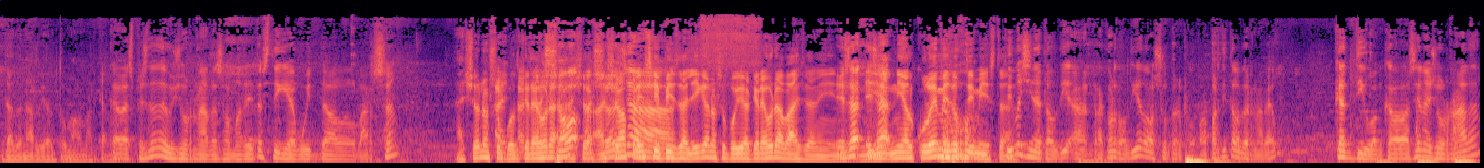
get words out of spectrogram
de donar-li el tom al marcador. Que després de 10 jornades el Madrid estigui a 8 del Barça, Això no s'ho pot creure, això- això, això, això això, a ja- principis de Lliga no s'ho podia creure, vaja, ni, És a- ni, és a- ni el culer més No, optimista. Tu imagina't el dia, eh, recorda el dia de la Supercopa, el partit al Bernabéu, que et diuen que a la desena jornada,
